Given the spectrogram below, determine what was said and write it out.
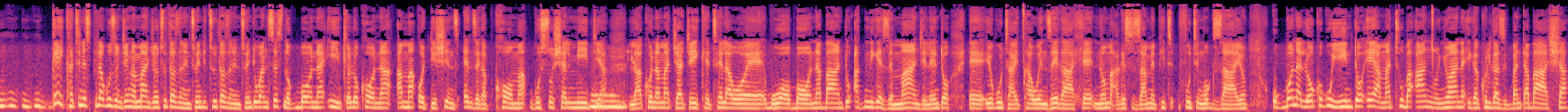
ngeyikhathini esiphila kuzo njengamanje 2020 2021 sesinokubona inhlolo khona ama auditions enzeka bukhoma ku social media. Mm. la khona ama judge ekhethela wobona abantu akunikeze manje lento eh, yokuthi hayi cha wenze kahle noma ake sizame futhi ngokuzayo. Ukubona lokho kuyinto eyamathuba angconywana ikakhulukazi kubantu abasha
